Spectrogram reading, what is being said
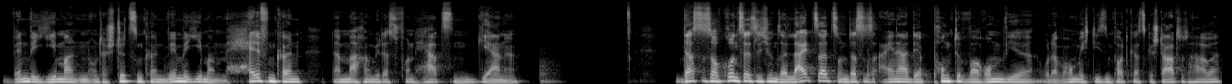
Wenn wir jemanden unterstützen können, wenn wir jemandem helfen können, dann machen wir das von Herzen gerne. Das ist auch grundsätzlich unser Leitsatz und das ist einer der Punkte, warum wir oder warum ich diesen Podcast gestartet habe.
